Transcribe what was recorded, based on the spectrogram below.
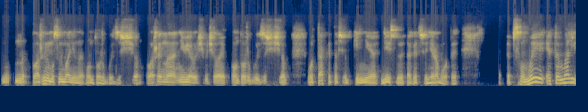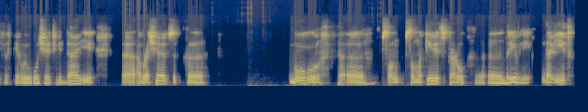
Ну, положи на мусульманина, он тоже будет защищен. Положи на неверующего человека, он тоже будет защищен. Вот так это все-таки не действует, так это все не работает. Псалмы – это молитвы в первую очередь, ведь, да, и э, обращаются к Богу э, псалм, псалмопевец, пророк э, древний Давид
